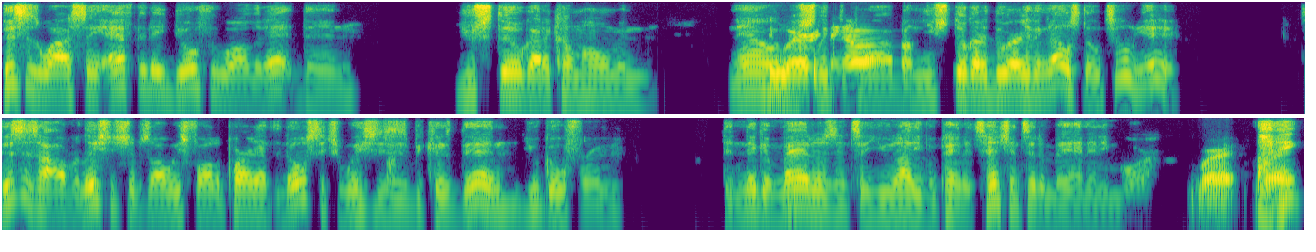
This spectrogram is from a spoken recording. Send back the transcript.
This is why I say after they go through all of that, then you still got to come home and now do you sleep deprived and you still got to do everything else though too. Yeah. This is how relationships always fall apart after those situations is because then you go from the nigga matters until you're not even paying attention to the man anymore. Right. Right.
